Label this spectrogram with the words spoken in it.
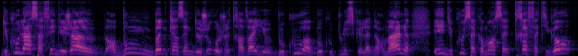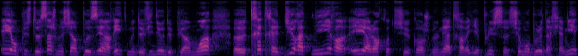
Du coup, là, ça fait déjà un bon, une bonne quinzaine de jours où je travaille beaucoup, hein, beaucoup plus que la normale. Et du coup, ça commence à être très fatigant et en plus de ça, je me suis imposé un rythme de vidéo depuis un mois euh, très très dur à tenir. Et alors quand, quand je me mets à travailler plus sur mon boulot d'infirmier,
